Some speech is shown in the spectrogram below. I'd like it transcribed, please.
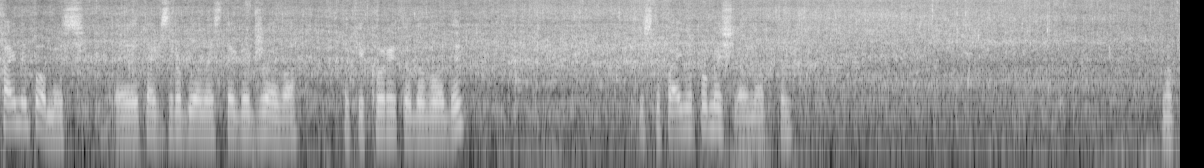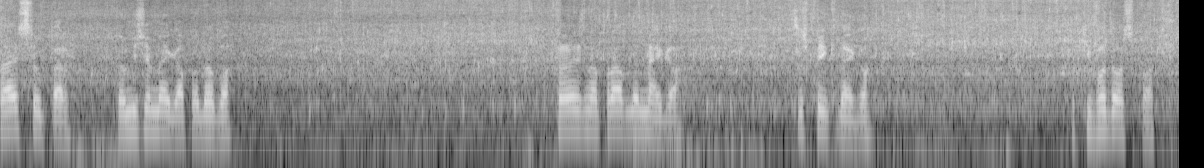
fajny pomysł, e, tak zrobione z tego drzewa, takie koryto do wody. Ktoś to fajnie pomyślał nad tym. No to jest super, to mi się mega podoba. To jest naprawdę mega. Coś pięknego. Taki wodospad.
